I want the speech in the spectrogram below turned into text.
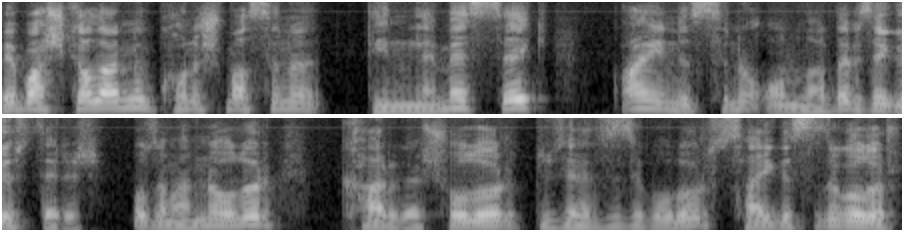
ve başkalarının konuşmasını dinlemezsek aynısını onlar da bize gösterir. O zaman ne olur? Kargaşa olur, düzensizlik olur, saygısızlık olur.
